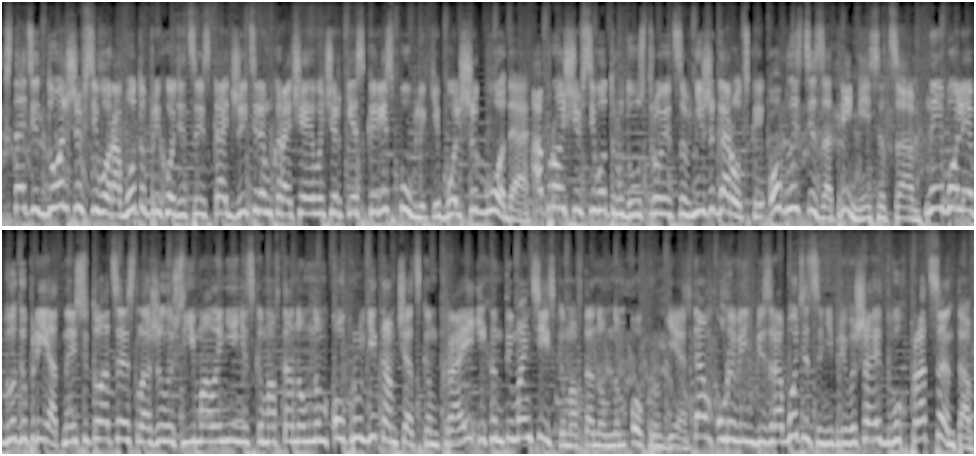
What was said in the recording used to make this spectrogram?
Кстати, дольше всего работу приходится искать жителям Карачаево-Черкесской республики – больше года, а проще всего трудоустроиться в Нижегородской области за 3 месяца. Наиболее благоприятная ситуация сложилась в Ямало-Ненецком автономном округе, Камчатском крае и Ханты-Мансийском автономном округе. Там уровень безработицы не превышает 2%.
